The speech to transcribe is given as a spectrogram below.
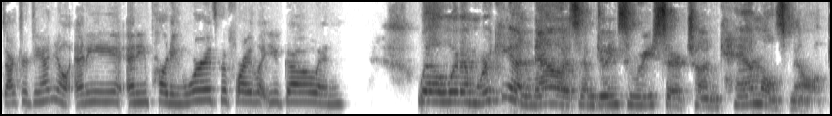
Dr. Daniel, any any parting words before I let you go? And well, what I'm working on now is I'm doing some research on camel's milk,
